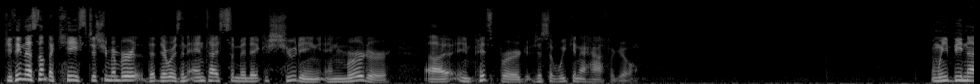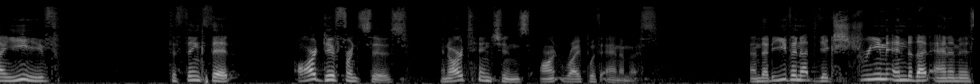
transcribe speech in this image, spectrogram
if you think that's not the case, just remember that there was an anti Semitic shooting and murder uh, in Pittsburgh just a week and a half ago. And we'd be naive to think that our differences and our tensions aren't ripe with animus. And that even at the extreme end of that animus,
